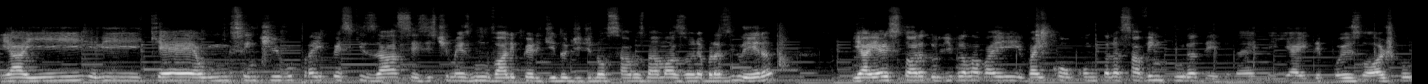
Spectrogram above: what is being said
E aí ele quer um incentivo para ir pesquisar se existe mesmo um vale perdido de dinossauros na Amazônia brasileira. E aí a história do livro ela vai, vai contando essa aventura dele, né? E aí depois, lógico,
